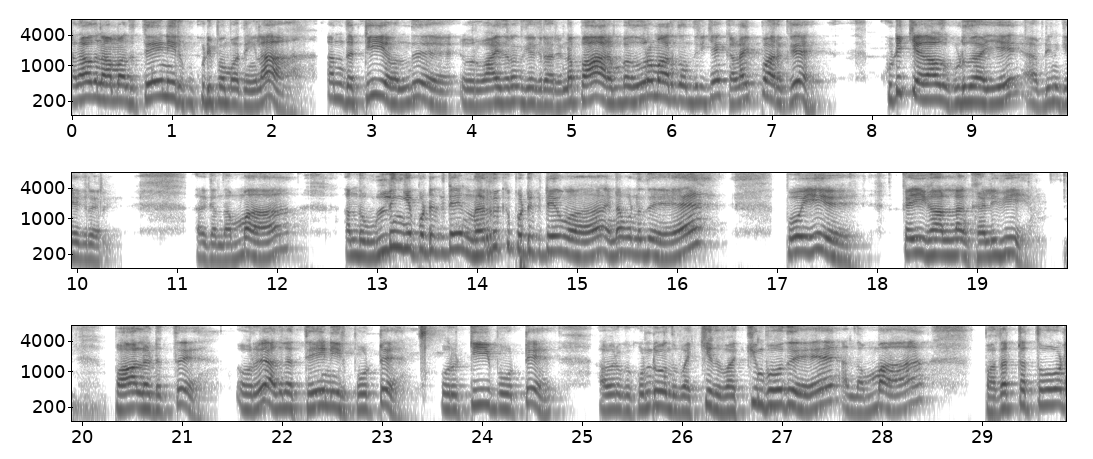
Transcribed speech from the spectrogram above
அதாவது நாம் அந்த தேநீர் குடிப்போம் பார்த்தீங்களா அந்த டீயை வந்து ஒரு வாய் திறந்து கேட்குறாரு என்னப்பா ரொம்ப தூரமாக இருந்து வந்திருக்கேன் களைப்பாக இருக்குது குடிக்க ஏதாவது கொடுதாயே அப்படின்னு கேட்குறாரு அதுக்கு அந்த அம்மா அந்த உள்ளிங்கப்பட்டுக்கிட்டே நறுக்குப்பட்டுக்கிட்டே என்ன பண்ணுது? போய் கை கால்லாம் கழுவி பால் எடுத்து ஒரு அதில் தேநீர் போட்டு ஒரு டீ போட்டு அவருக்கு கொண்டு வந்து வைக்கிது. வைக்கும்போது அந்த அம்மா பதட்டத்தோட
